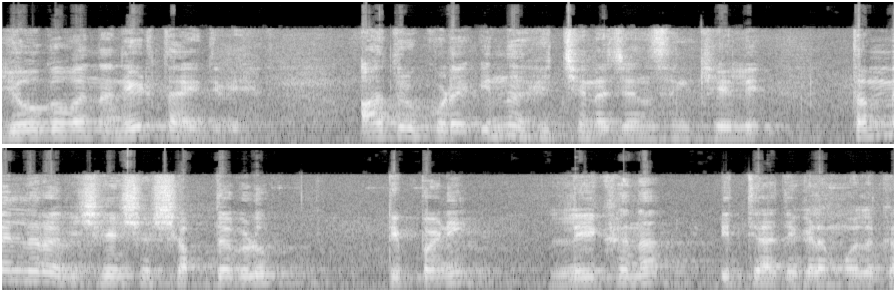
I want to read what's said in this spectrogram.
ಯೋಗವನ್ನು ನೀಡ್ತಾ ಇದ್ದೀವಿ. ಆದರೂ ಕೂಡ ಇನ್ನೂ ಹೆಚ್ಚಿನ ಜನಸಂಖ್ಯೆಯಲ್ಲಿ ತಮ್ಮೆಲ್ಲರ ವಿಶೇಷ ಶಬ್ದಗಳು, ಟಿಪ್ಪಣಿ, ಲೇಖನ ಇತ್ಯಾದಿಗಳ ಮೂಲಕ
